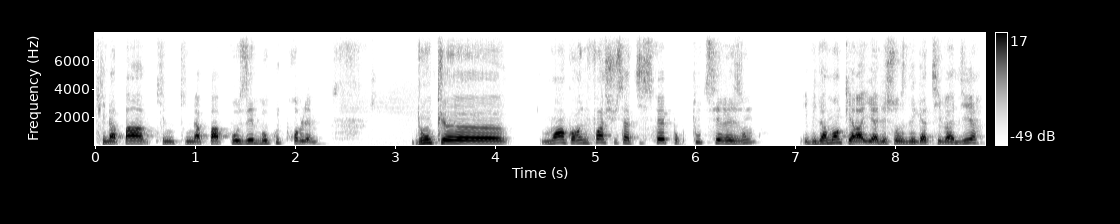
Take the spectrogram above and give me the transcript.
qui n'a pas, qui, qui pas posé beaucoup de problèmes. Donc, moi, encore une fois, je suis satisfait pour toutes ces raisons. Évidemment qu'il y, a des choses négatives à dire,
